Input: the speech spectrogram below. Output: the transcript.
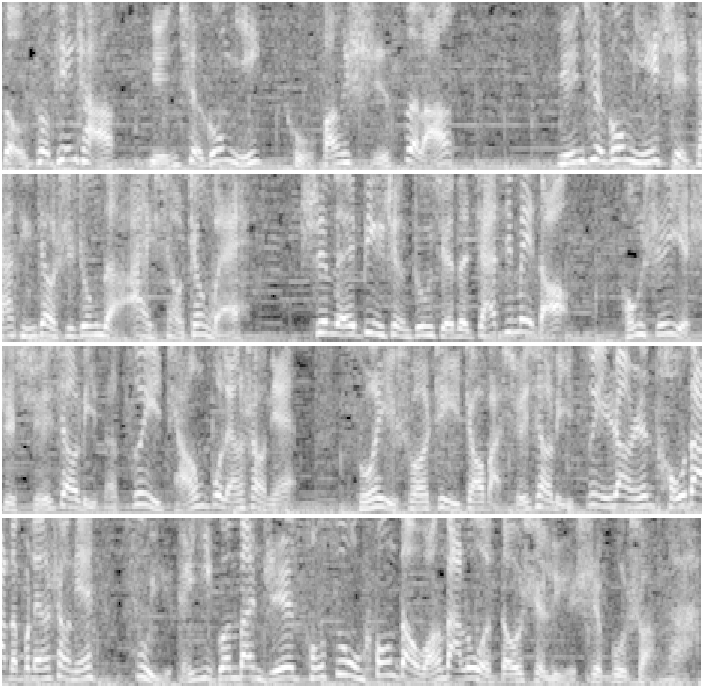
走错片场，云雀宫迷土方十四郎。云雀宫迷是家庭教师中的爱校政委，身为并盛中学的家境妹斗，同时也是学校里的最强不良少年。所以说这一招把学校里最让人头大的不良少年赋予个一官半职，从孙悟空到王大陆都是屡试不爽啊。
